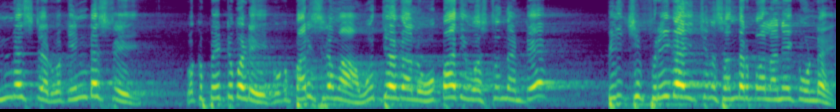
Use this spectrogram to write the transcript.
ఇన్వెస్టర్ ఒక ఇండస్ట్రీ ఒక పెట్టుబడి ఒక పరిశ్రమ ఉద్యోగాలు ఉపాధి వస్తుందంటే పిలిచి ఫ్రీగా ఇచ్చిన సందర్భాలు అనేక ఉన్నాయి.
